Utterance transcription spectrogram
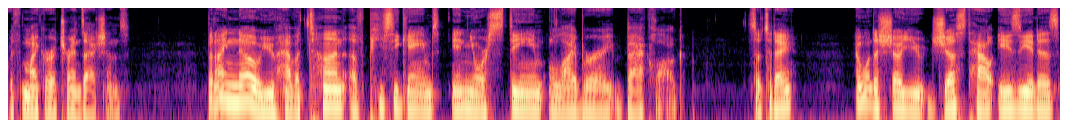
with microtransactions. But I know you have a ton of PC games in your Steam library backlog. So today, I want to show you just how easy it is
